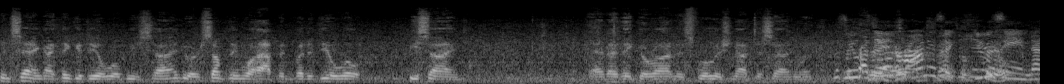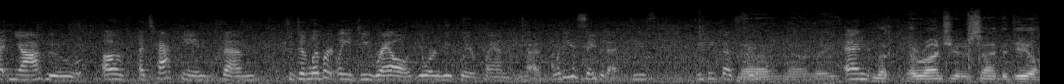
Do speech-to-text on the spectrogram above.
been saying, I think a deal will be signed, or something will happen, but a deal will be signed. And I think Iran is foolish not to sign one. Mr. President, Iran is accusing Netanyahu of attacking them to deliberately derail your nuclear plan that you had. What do you say to that? Do you, do you think that's No, true? no. They, And- look, Iran should have signed the deal.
